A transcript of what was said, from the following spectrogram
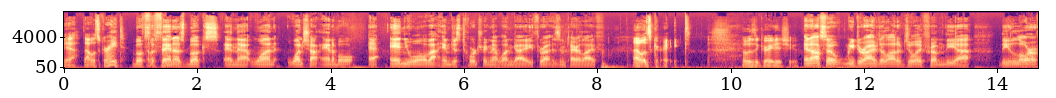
yeah, that was great. Both the Thanos books and that one one shot annual uh, annual about him just torturing that one guy throughout his entire life. That was great. It was a great issue. And also, we derived a lot of joy from the uh, the Laura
